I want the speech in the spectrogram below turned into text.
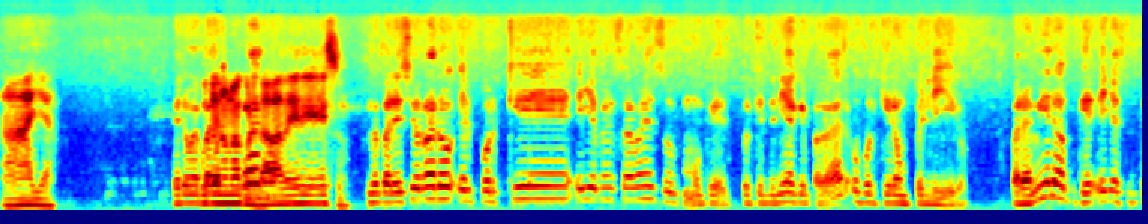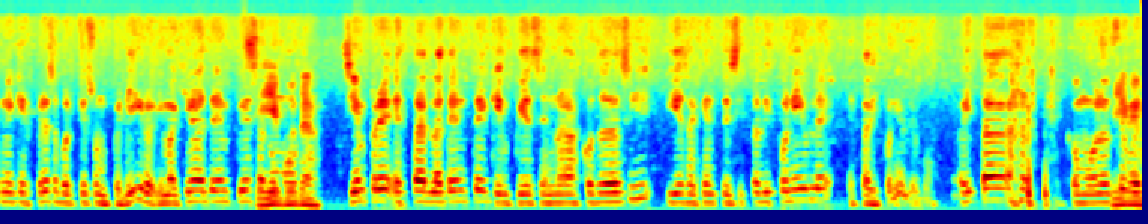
Ah, ya. Pero me Puta, no me acordaba de eso. Me pareció raro el por qué ella pensaba eso, como que porque tenía que pagar o porque era un peligro. Para mí era que ella se tiene que ir presa porque es un peligro. Imagínate, empieza como siempre estar latente que empiecen nuevas cosas así y esa gente si está disponible, está disponible. Ahí está, como no sé, pues,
